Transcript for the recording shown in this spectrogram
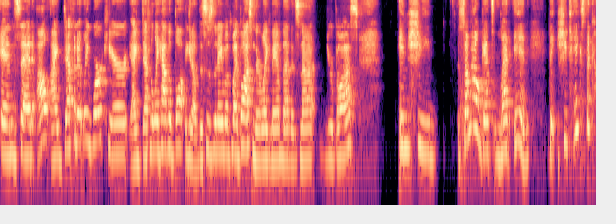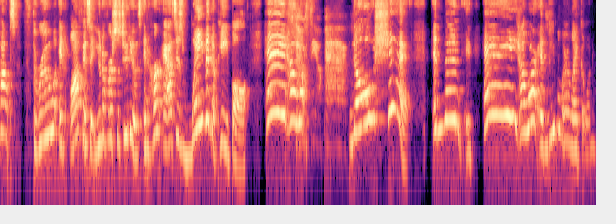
and said, Oh, I definitely work here. I definitely have a boss. You know, this is the name of my boss. And they're like, Ma'am, that is not your boss. And she somehow gets let in. She takes the cops through an office at Universal Studios, and her ass is waving to people. Hey, how are Sociopath. no shit? And then, it- hey, how are? And people are like going,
